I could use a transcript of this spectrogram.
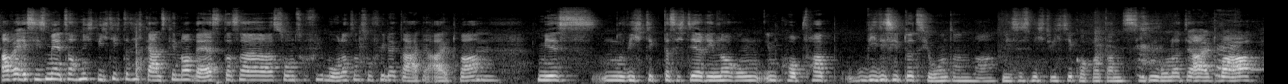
Aber es ist mir jetzt auch nicht wichtig, dass ich ganz genau weiß, dass er so und so viele Monate und so viele Tage alt war. Mir ist nur wichtig, dass ich die Erinnerung im Kopf habe, wie die Situation dann war. Mir ist es nicht wichtig, ob er dann sieben Monate alt war,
